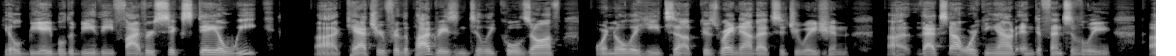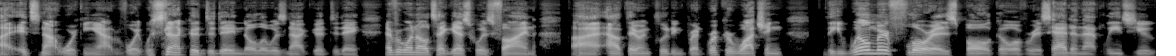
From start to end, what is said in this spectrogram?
he'll be able to be the five or six day a week uh, catcher for the Padres until he cools off or Nola heats up. Because right now, that situation, uh, that's not working out. And defensively, uh, it's not working out. Voit was not good today. Nola was not good today. Everyone else, I guess, was fine uh, out there, including Brent Rooker watching the Wilmer Flores ball go over his head. And that leads you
